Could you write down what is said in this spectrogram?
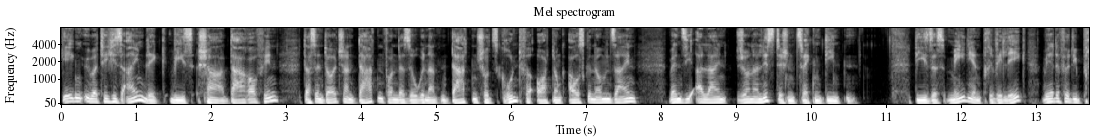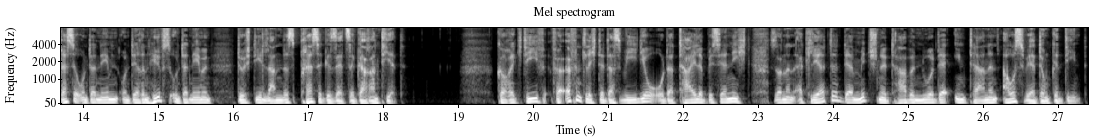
Gegenüber Tichys Einblick wies Schar darauf hin, dass in Deutschland Daten von der sogenannten Datenschutzgrundverordnung ausgenommen seien, wenn sie allein journalistischen Zwecken dienten. Dieses Medienprivileg werde für die Presseunternehmen und deren Hilfsunternehmen durch die Landespressegesetze garantiert. Korrektiv veröffentlichte das Video oder Teile bisher nicht, sondern erklärte, der Mitschnitt habe nur der internen Auswertung gedient.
